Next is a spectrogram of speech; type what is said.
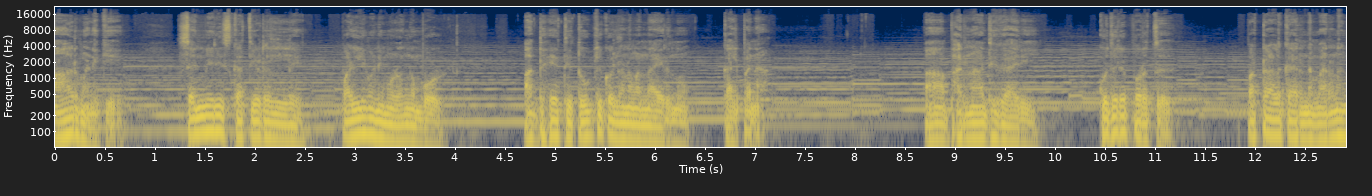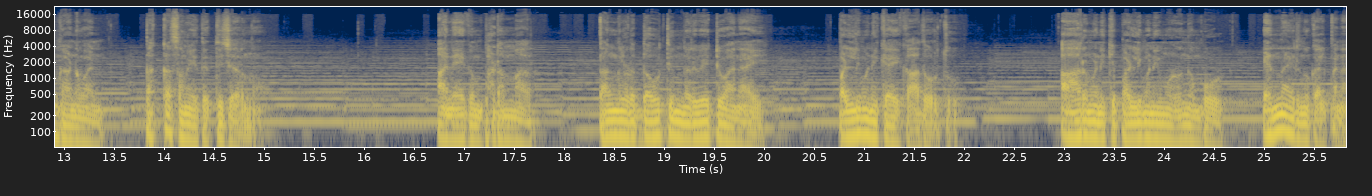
ആറു മണിക്ക് സെന്റ് മേരീസ് കത്തീഡ്രലിലെ പള്ളിമണി മുഴങ്ങുമ്പോൾ അദ്ദേഹത്തെ തൂക്കിക്കൊല്ലണമെന്നായിരുന്നു കൽപ്പന. ആ ഭരണാധികാരി കുതിരപ്പുറത്ത് പട്ടാളക്കാരന്റെ മരണം കാണുവാൻ തക്ക സമയത്ത് എത്തിച്ചേർന്നു. അനേകം ഭടന്മാർ തങ്ങളുടെ ദൗത്യം നിറവേറ്റുവാനായി പള്ളിമണിക്കായി കാതോർത്തു. ആറു മണിക്ക് പള്ളിമണി മുഴങ്ങുമ്പോൾ എന്നായിരുന്നു കൽപ്പന?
